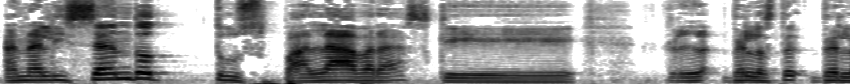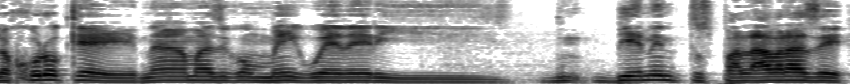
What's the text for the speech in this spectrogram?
analizando tus palabras, que te te lo, juro que nada más digo Mayweather y vienen tus palabras de...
